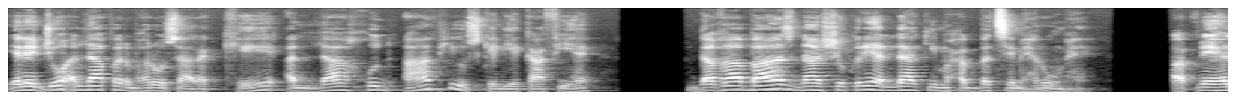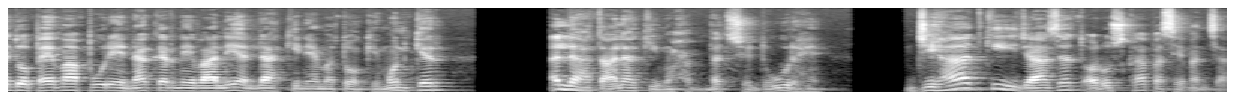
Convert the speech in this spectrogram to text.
یعنی جو اللہ پر بھروسہ رکھے، اللہ خود آپ ہی اس کے لیے کافی ہے۔ دغاباز نا شکر اللہ کی محبت سے محروم ہیں۔ اپنے عہد و پیما پورے نہ کرنے والے اللہ کی نعمتوں کے منکر اللہ تعالیٰ کی محبت سے دور ہیں۔ جہاد کی اجازت اور اس کا پس منظر۔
